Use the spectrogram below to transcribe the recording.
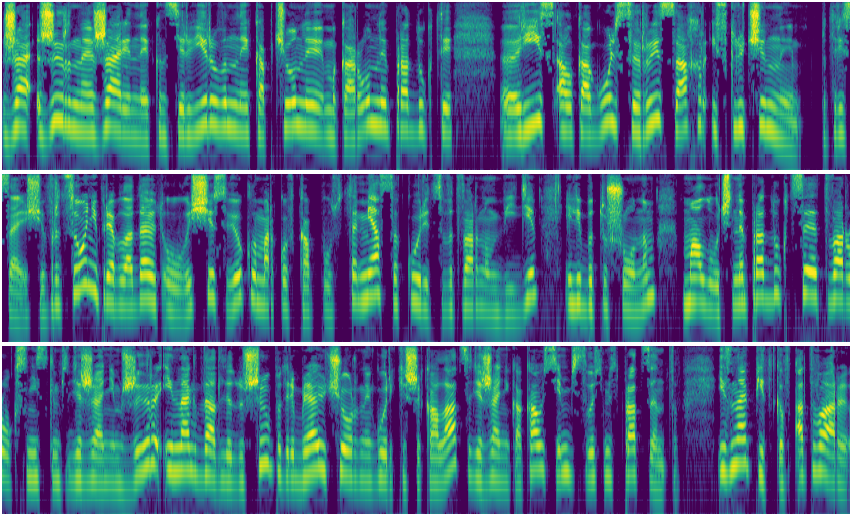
жа- жирное жареное консервированные, копченые, макаронные продукты, э, рис, алкоголь, сыры, сахар исключены потрясающе. В рационе преобладают овощи, свекла, морковь, капуста, мясо, курица в отварном виде, либо тушеном, молочная продукция, творог с низким содержанием жира. Иногда для души употребляю черный горький шоколад, содержание какао 70-80%. Из напитков отвары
